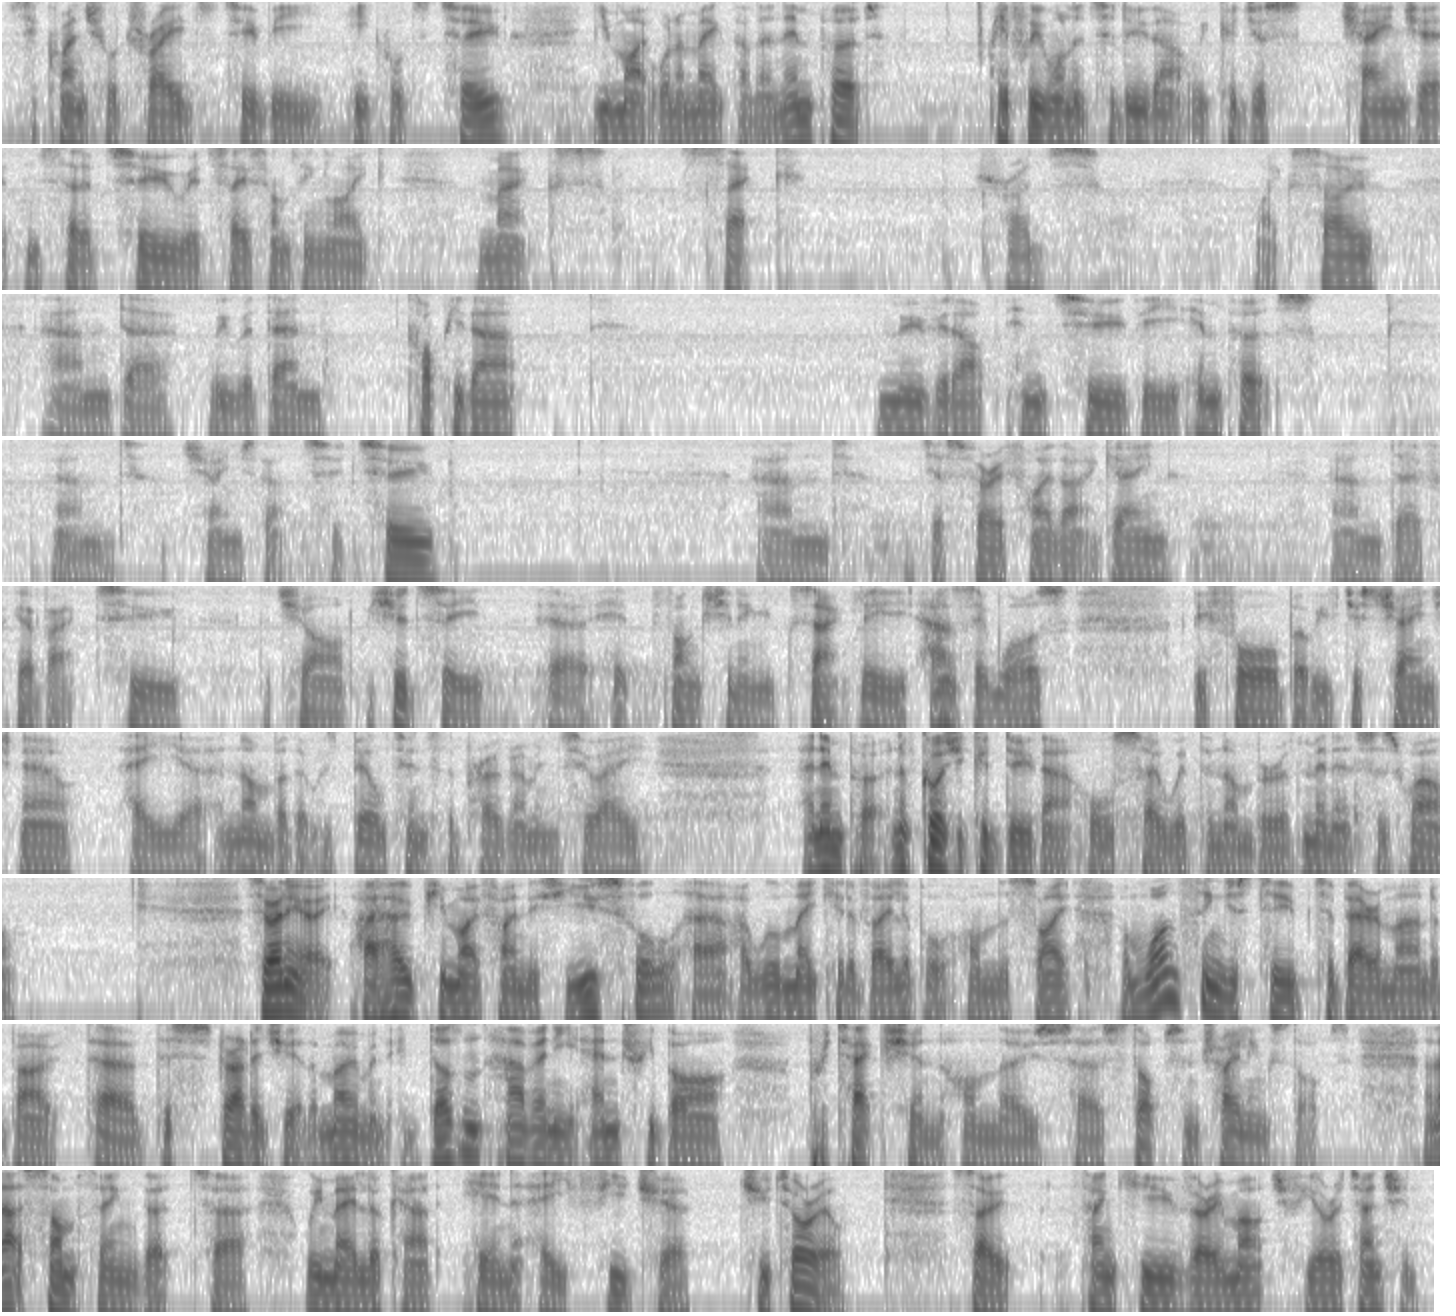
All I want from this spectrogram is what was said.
sequential trades to be equal to 2. You might want to make that an input. If we wanted to do that, we could just change it. Instead of 2, we'd say something like max sec threads, like so. And uh, we would then copy that, move it up into the inputs, and change that to 2. And just verify that again. And uh, if we go back to the chart, we should see uh, it functioning exactly as it was before, but we've just changed now a, uh, a, number that was built into the program into a an input. And of course, you could do that also with the number of minutes as well. So anyway, I hope you might find this useful. Uh, I will make it available on the site. And one thing just to, to bear in mind about uh, this strategy at the moment, it doesn't have any entry bar protection on those uh, stops and trailing stops. And that's something that uh, we may look at in a future tutorial. So thank you very much for your attention.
